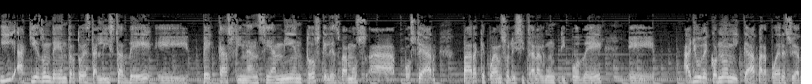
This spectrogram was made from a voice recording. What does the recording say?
Y aquí es donde entra toda esta lista de eh, becas, financiamientos que les vamos a postear para que puedan solicitar algún tipo de eh, ayuda económica para poder estudiar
